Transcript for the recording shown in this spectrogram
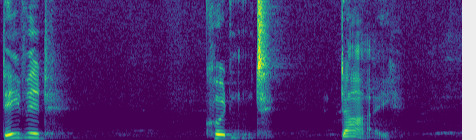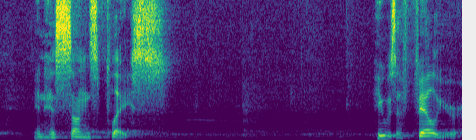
David couldn't die in his son's place. He was a failure.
